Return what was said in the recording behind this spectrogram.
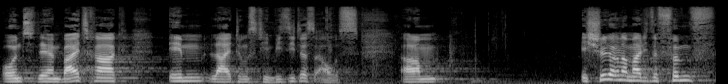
und deren Beitrag im Leitungsteam. Wie sieht das aus? Ähm, ich schildere noch mal diese fünf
